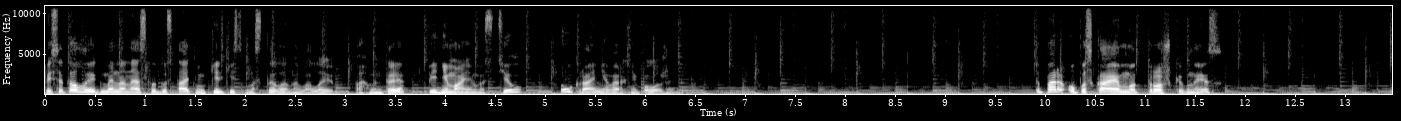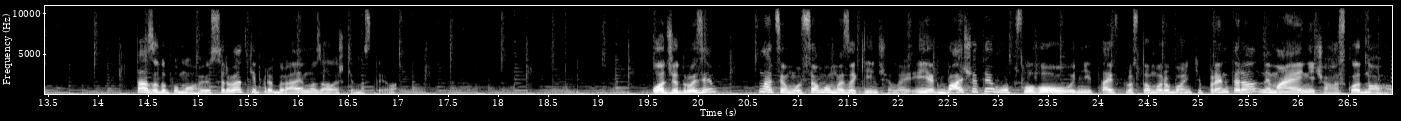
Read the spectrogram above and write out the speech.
Після того, як ми нанесли достатню кількість мастила на вали та гвинти, піднімаємо стіл у крайнє верхнє положення. Тепер опускаємо трошки вниз та за допомогою серветки прибираємо залишки мастила. Отже, друзі, на цьому всьому ми закінчили. І як бачите, в обслуговуванні та й в простому ремонті принтера немає нічого складного.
